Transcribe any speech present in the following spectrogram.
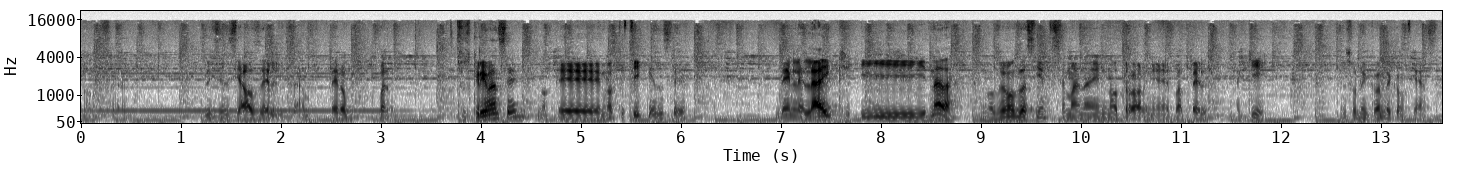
¿no? o licenciados del ITAM. Pero bueno, suscríbanse, eh, notifíquense, denle like y nada, nos vemos la siguiente semana en otro Avenida de Papel, aquí, en su rincón de confianza.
